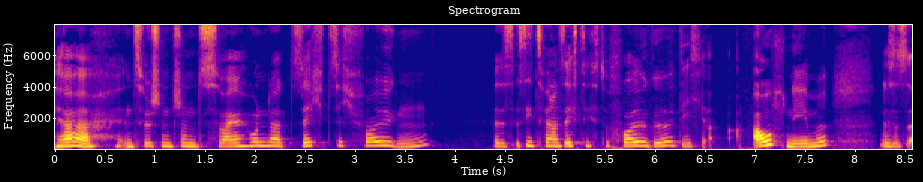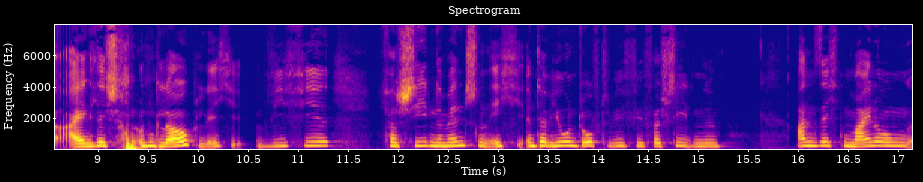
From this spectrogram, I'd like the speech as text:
ja inzwischen schon 260 Folgen. Also es ist die 260. Folge, die ich aufnehme. Das ist eigentlich schon unglaublich, wie viel verschiedene Menschen ich interviewen durfte, wie viel verschiedene Ansichten, Meinungen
